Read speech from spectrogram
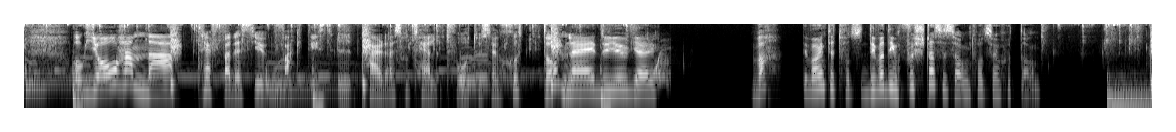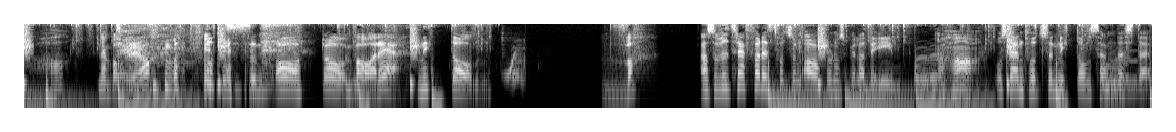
Och jag och Hanna träffades ju faktiskt i Paradise Hotel 2017. Nej, du ljuger. Va? Det var, inte 2000, det var din första säsong 2017. Jaha, när var det då? 2018. var det? 19. Va? Alltså vi träffades 2018 och spelade in. Jaha. Och sen 2019 sändes det.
